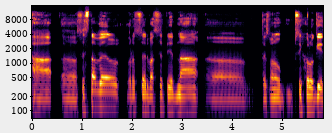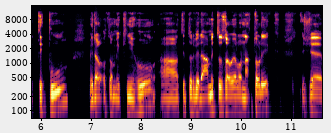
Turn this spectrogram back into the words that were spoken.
A uh, sestavil v roce 21 uh, takzvanou psychologii typů, vydal o tom i knihu a tyto dvě dámy to zaujalo natolik, že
